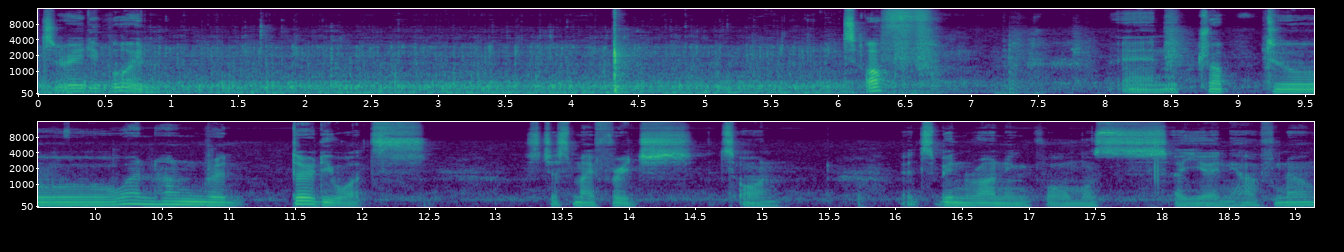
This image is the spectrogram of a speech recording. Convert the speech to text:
it's already boiled. It's off. And it dropped to 130 watts. It's just my fridge. It's on. It's been running for almost a year and a half now.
